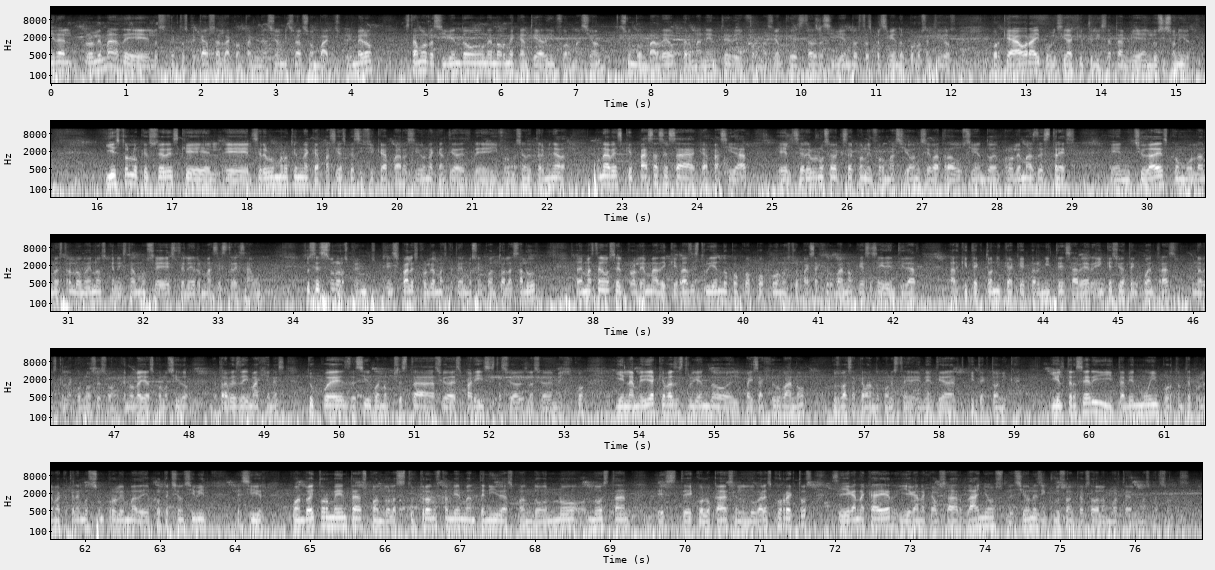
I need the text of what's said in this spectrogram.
Mira, el problema de los efectos que causa la contaminación visual son varios. Primero, estamos recibiendo una enorme cantidad de información. Es un bombardeo permanente de información que estás recibiendo, estás percibiendo por los sentidos, porque ahora hay publicidad que utiliza también luz y sonido. Y esto lo que sucede es que el, cerebro humano tiene una capacidad específica para recibir una cantidad de, de, información determinada. Una vez que pasas esa capacidad, el cerebro no se va a quedar con la información y se va traduciendo en problemas de estrés. En ciudades como la nuestra lo menos que necesitamos es tener más estrés aún. Entonces es uno de los principales problemas que tenemos en cuanto a la salud. Además tenemos el problema de que vas destruyendo poco a poco nuestro paisaje urbano, que es esa identidad arquitectónica que permite saber en qué ciudad te encuentras, una vez que la conoces o aunque no la hayas conocido a través de imágenes, tú puedes decir, bueno, pues esta ciudad es París, esta ciudad es la Ciudad de México, y en la medida que vas destruyendo el paisaje urbano, pues vas acabando con esta identidad arquitectónica. Y el tercer y también muy importante problema que tenemos es un problema de protección civil, es decir, cuando hay tormentas, cuando las estructuras no están bien mantenidas, cuando no, no están este, colocadas en los lugares correctos, se llegan a caer y llegan a causar daños, lesiones, incluso han causado la muerte de algunas personas.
